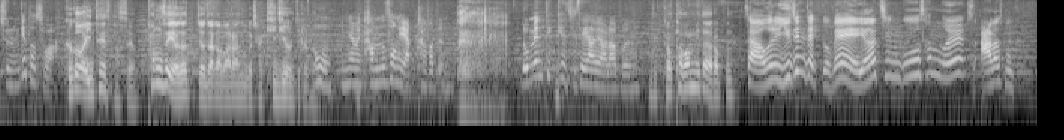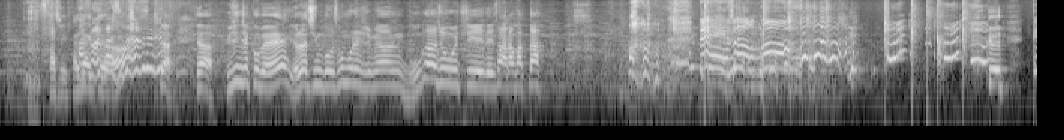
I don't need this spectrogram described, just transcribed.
주는 게 더 좋아. 그거 인터넷에서 봤어요 평소에 여자, 여자가 말하는 걸 잘 귀 기울여 들으라 어, 왜냐면 감성에 약하거든. 로맨틱해지세요, 여러분. 근데 그렇다고 합니다 여러분 자, 오늘 유진제급의 여자친구 선물 알아보. 다시 다시 할게요 자, 자 유진 제컵에 여자친구 선물해주면 뭐가 좋을지에 대해서 알아봤다 대성공! 끝 끝.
